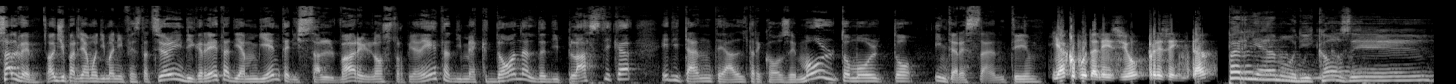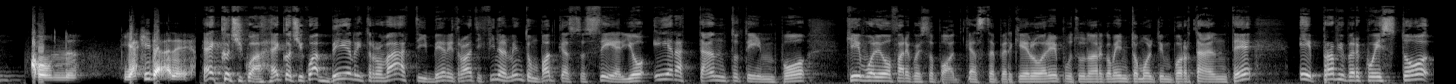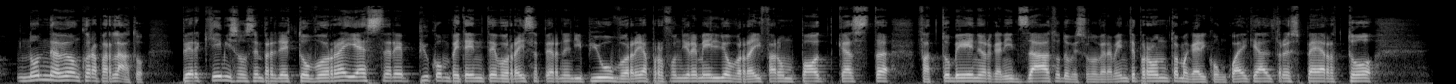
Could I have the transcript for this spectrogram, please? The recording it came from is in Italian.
Salve, oggi parliamo di manifestazioni, di Greta, di ambiente, di salvare il nostro pianeta, di McDonald's, di plastica e di tante altre cose molto molto interessanti. Jacopo D'Alesio presenta Parliamo di cose con Yakidale. Eccoci qua, eccoci qua, ben ritrovati, ben ritrovati, finalmente un podcast serio. Era tanto tempo che volevo fare questo podcast perché lo reputo un argomento molto importante e proprio per questo non ne avevo ancora parlato, perché mi sono sempre detto vorrei essere più competente, vorrei saperne di più, vorrei approfondire meglio, vorrei fare un podcast fatto bene, organizzato, dove sono veramente pronto, magari con qualche altro esperto.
